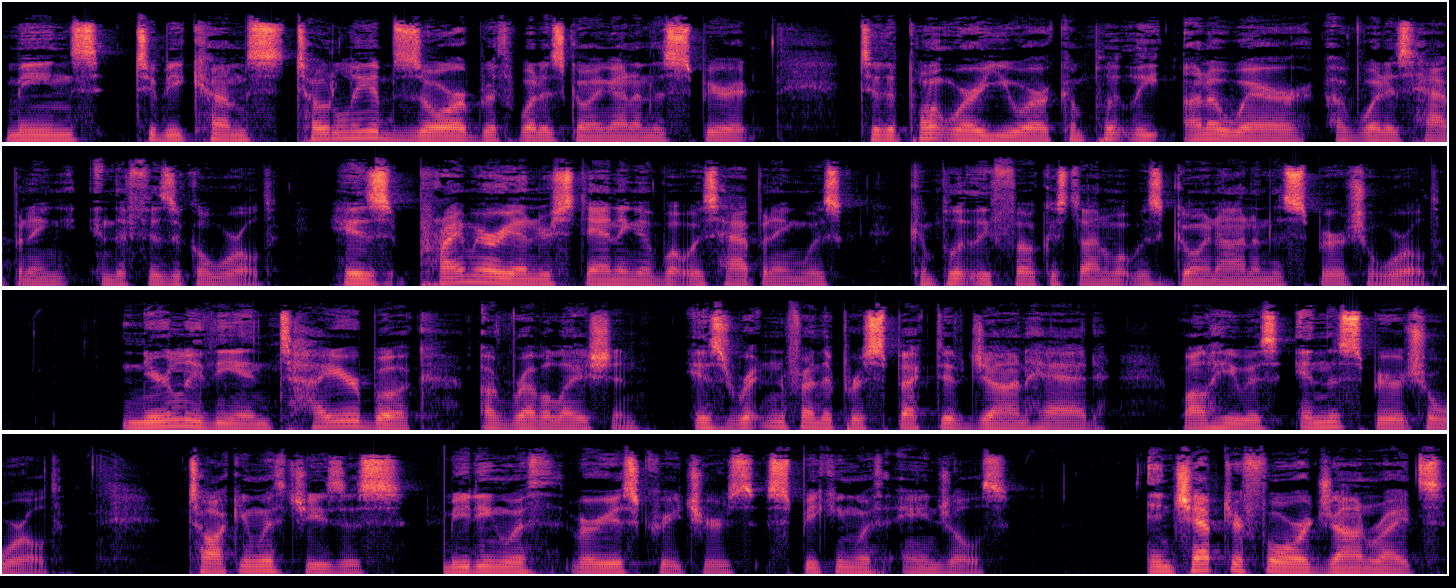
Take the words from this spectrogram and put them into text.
means to become totally absorbed with what is going on in the spirit to the point where you are completely unaware of what is happening in the physical world. His primary understanding of what was happening was completely focused on what was going on in the spiritual world. Nearly the entire book of Revelation is written from the perspective John had while he was in the spiritual world, talking with Jesus, meeting with various creatures, speaking with angels. In chapter 4, John writes,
